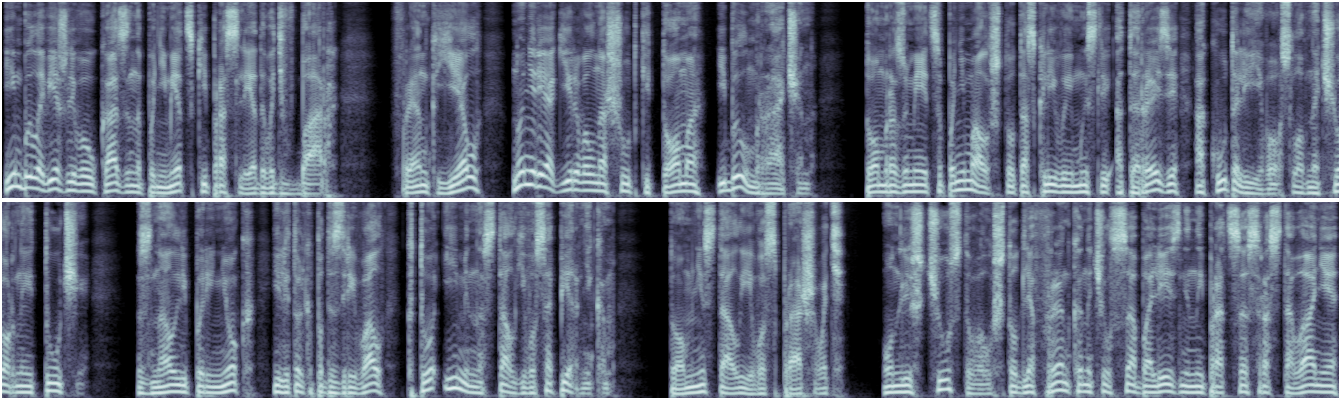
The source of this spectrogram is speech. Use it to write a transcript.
им было вежливо указано по-немецки проследовать в бар. Фрэнк ел, но не реагировал на шутки Тома и был мрачен. Том, разумеется, понимал, что тоскливые мысли о Терезе окутали его, словно черные тучи. Знал ли паренек или только подозревал, кто именно стал его соперником? Том не стал его спрашивать. Он лишь чувствовал, что для Фрэнка начался болезненный процесс расставания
